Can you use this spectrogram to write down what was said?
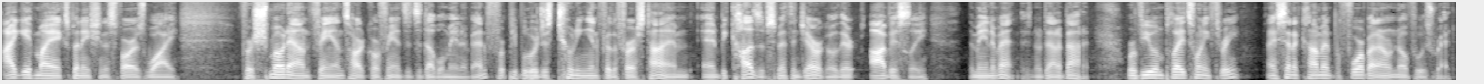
I gave my explanation as far as why. For Schmoedown fans, hardcore fans, it's a double main event. For people who are just tuning in for the first time, and because of Smith and Jericho, they're obviously the main event. There's no doubt about it. Review and play 23. I sent a comment before, but I don't know if it was read.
